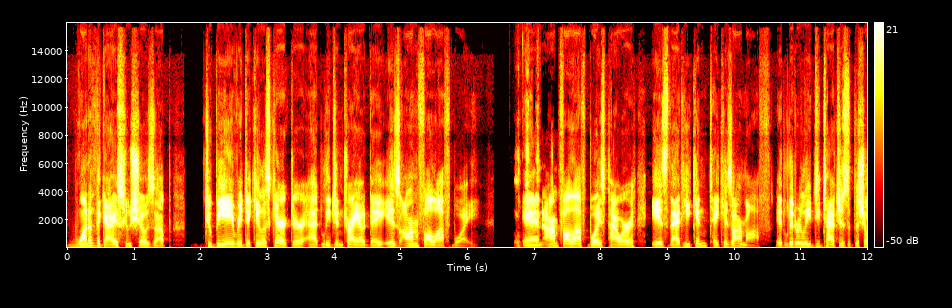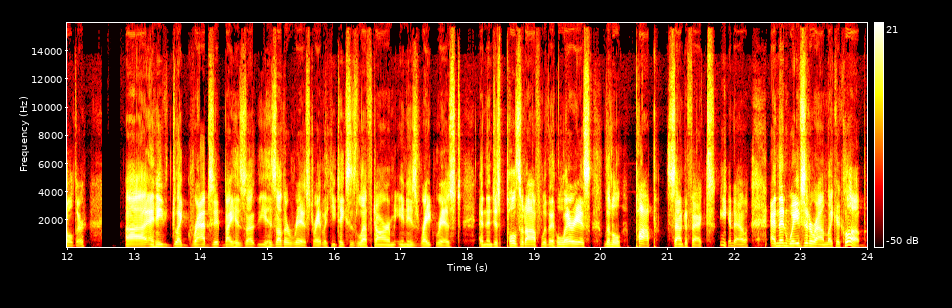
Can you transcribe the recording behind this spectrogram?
one of the guys who shows up to be a ridiculous character at Legion Tryout Day is Arm Fall Off Boy. And Arm Fall Off Boy's power is that he can take his arm off. It literally detaches at the shoulder. Uh, and he like grabs it by his uh, his other wrist, right? Like he takes his left arm in his right wrist and then just pulls it off with a hilarious little pop sound effect, you know, and then waves it around like a club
